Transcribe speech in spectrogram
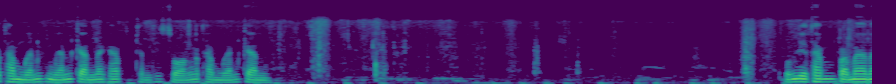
ก็ทำเหมือนเหมือนกันนะครับ ชั้นที่สองก็ทำเหมือนกันผมจะทำประมาณ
